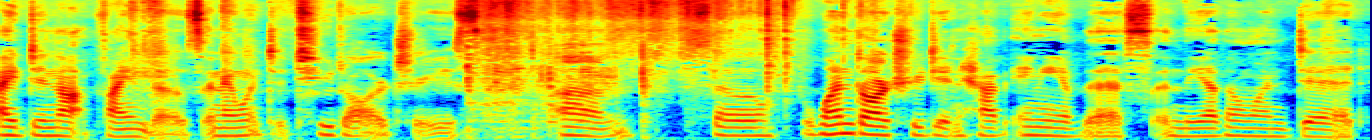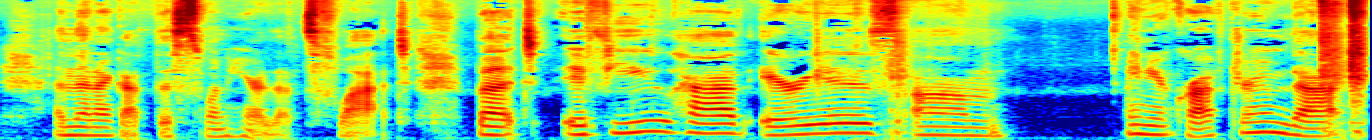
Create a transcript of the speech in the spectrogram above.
I did not find those and I went to two Dollar Trees. Um, so one Dollar Tree didn't have any of this and the other one did. And then I got this one here that's flat. But if you have areas um, in your craft room that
